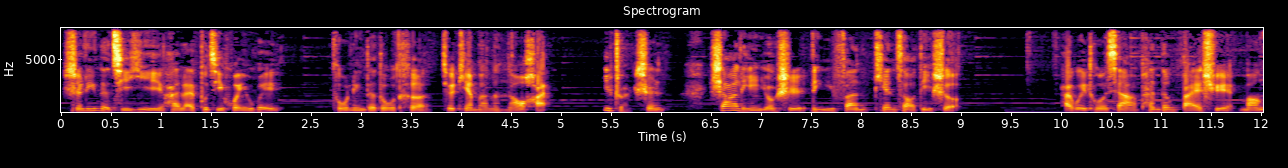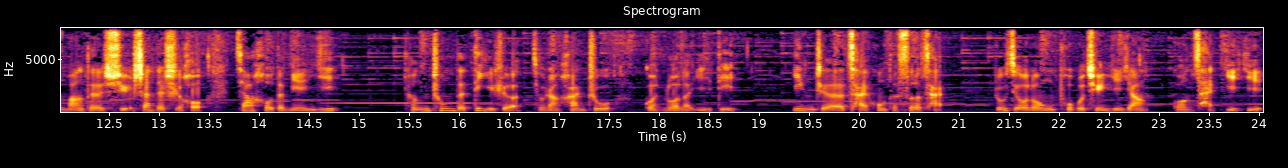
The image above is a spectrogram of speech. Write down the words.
石林的奇异还来不及回味，土林的独特就填满了脑海。一转身，沙林又是另一番天造地设。还未脱下攀登白雪茫茫的雪山的时候加厚的棉衣，腾冲的地热就让汗珠滚落了一地，映着彩虹的色彩，如九龙瀑布群一样光彩熠熠。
